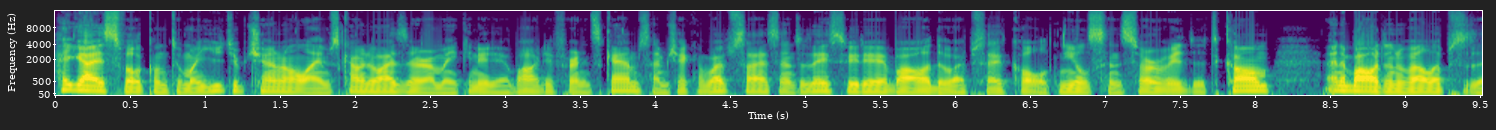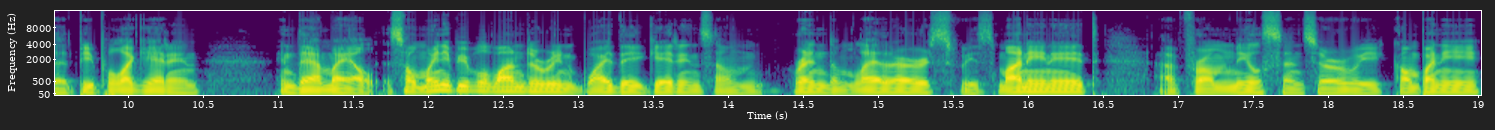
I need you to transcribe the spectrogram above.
Hey guys, welcome to my YouTube channel. I'm Scamadviser. I'm making a video about different scams. I'm checking websites and today's video about the website called nielsensurvey.com and about envelopes that people are getting in their mail. So many people wondering why they getting some random letters with money in it uh, from Nielsen Survey company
